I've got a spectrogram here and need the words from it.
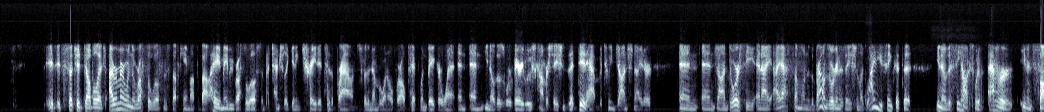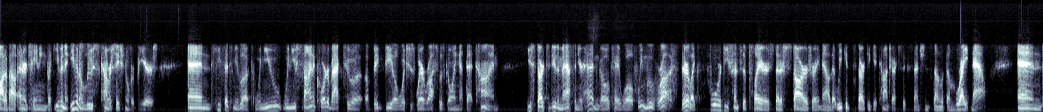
it, it's such a double edged. I remember when the Russell Wilson stuff came up about, hey, maybe Russell Wilson potentially getting traded to the Browns for the number one overall pick when Baker went, and and you know those were very loose conversations that did happen between John Schneider and and John Dorsey. And I, I asked someone in the Browns organization, like, why do you think that the you know the Seahawks would have ever even thought about entertaining like even even a loose conversation over beers? And he said to me, "Look, when you when you sign a quarterback to a, a big deal, which is where Russ was going at that time, you start to do the math in your head and go, okay, well, if we move Russ, there are like four defensive players that are stars right now that we could start to get contract extensions done with them right now, and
